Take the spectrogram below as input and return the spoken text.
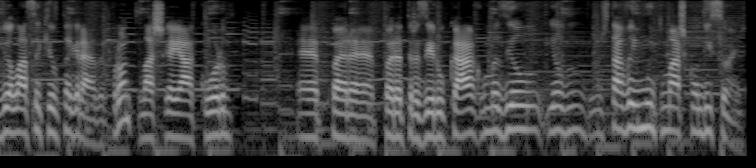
vê lá se aquilo te agrada. Pronto, lá cheguei a acordo eh, para, para trazer o carro, mas ele, ele estava em muito más condições.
